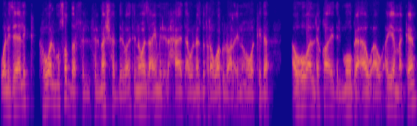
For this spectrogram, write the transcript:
ولذلك هو المصدر في المشهد دلوقتي إن هو زعيم الإلحاد أو الناس بتروج له على انه هو كده أو هو اللي قائد الموجة أو أو أي مكان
